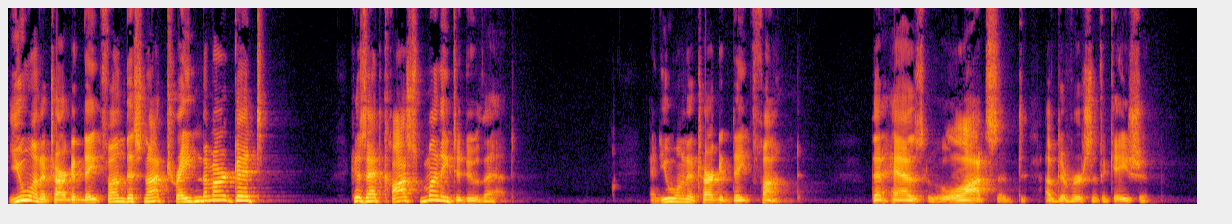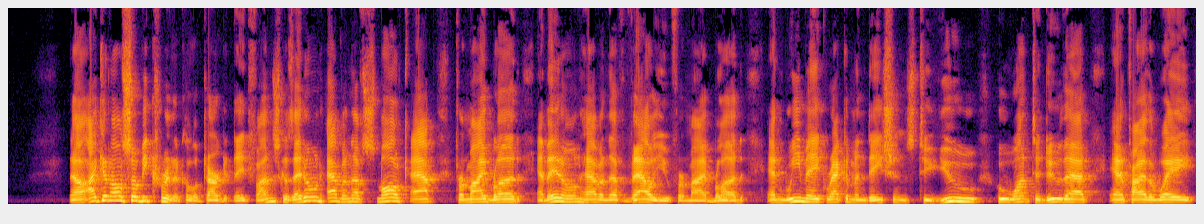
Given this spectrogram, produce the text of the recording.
You want a target date fund that's not trading the market because that costs money to do that. And you want a target date fund that has lots of, of diversification. Now, I can also be critical of target date funds because they don't have enough small cap for my blood and they don't have enough value for my blood. And we make recommendations to you who want to do that. And by the way,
